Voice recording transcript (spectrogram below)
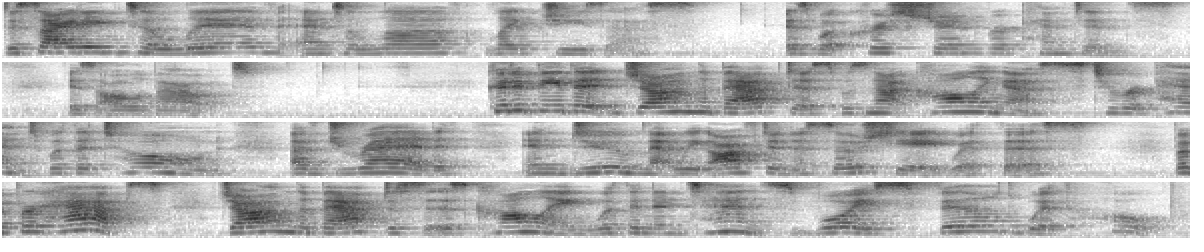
Deciding to live and to love like Jesus is what Christian repentance is all about. Could it be that John the Baptist was not calling us to repent with a tone of dread and doom that we often associate with this? But perhaps John the Baptist is calling with an intense voice filled with hope.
